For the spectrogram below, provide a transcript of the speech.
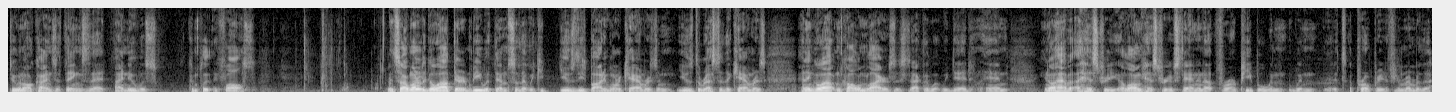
doing all kinds of things that I knew was completely false. And so I wanted to go out there and be with them so that we could use these body worn cameras and use the rest of the cameras and then go out and call them liars. That's exactly what we did. And, you know, I have a history, a long history of standing up for our people when when it's appropriate. If you remember the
